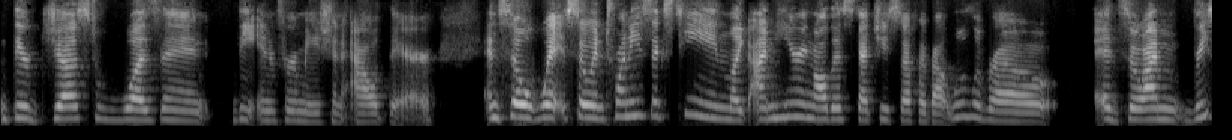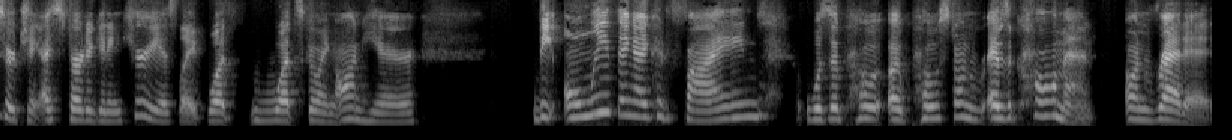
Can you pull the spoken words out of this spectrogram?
there just wasn't the information out there and so so in 2016 like i'm hearing all this sketchy stuff about LuLaRoe and so i'm researching i started getting curious like what what's going on here the only thing i could find was a, po- a post on it was a comment on Reddit.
